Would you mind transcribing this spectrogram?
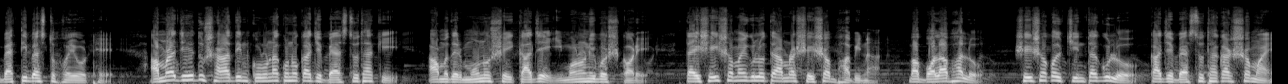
ব্যতিব্যস্ত হয়ে ওঠে। আমরা যেহেতু সারাদিন কোনো না কোনো কাজে ব্যস্ত থাকি, আমাদের মনও সেই কাজেই মনোনিবেশ করে। তাই সেই সময়গুলোতে আমরা সেই সব ভাবি না, বা বলা ভালো, সেই সকল চিন্তাগুলো কাজে ব্যস্ত থাকার সময়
